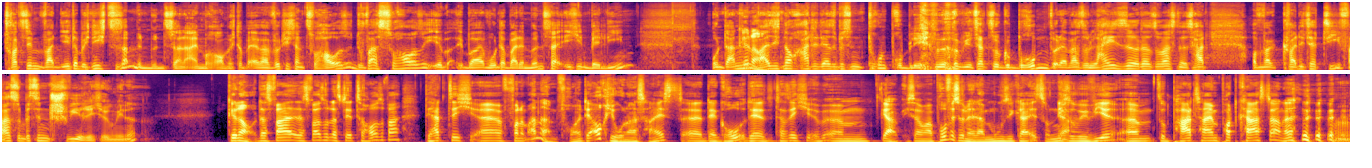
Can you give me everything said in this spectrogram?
trotzdem wart ihr, glaube ich, nicht zusammen in Münster in einem Raum. Ich glaube, er war wirklich dann zu Hause. Du warst zu Hause, ihr, ihr wohnt bei den Münster, ich in Berlin. Und dann, genau. weiß ich noch, hatte der so ein bisschen Tonprobleme. Irgendwie, es hat so gebrummt oder war so leise oder sowas. Und das hat, auf qualitativ war es so ein bisschen schwierig irgendwie, ne? Genau, das war, das war so, dass der zu Hause war. Der hat sich äh, von einem anderen Freund, der auch Jonas heißt, äh, der, Gro der tatsächlich, ähm, ja, ich sag mal, professioneller Musiker ist und nicht ja. so wie wir, ähm, so Part-Time-Podcaster, ne? mhm.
